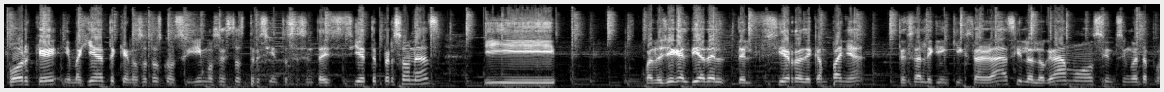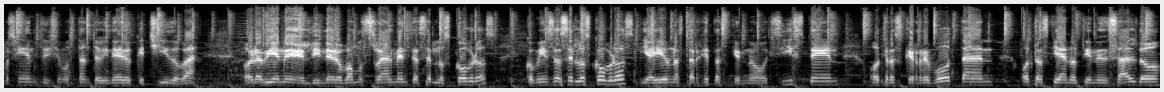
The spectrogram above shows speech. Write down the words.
porque imagínate que nosotros conseguimos estos 367 personas y cuando llega el día del cierre de campaña, te sale en Kickstarter, ah, sí lo logramos, 150%, hicimos tanto dinero, qué chido, va. Ahora viene el dinero, vamos realmente a hacer los cobros. Comienza a hacer los cobros y hay unas tarjetas que no existen, otras que rebotan, otras que ya no tienen saldo,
